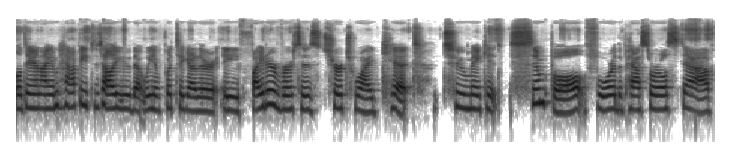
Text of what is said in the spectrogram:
Well, Dan, I am happy to tell you that we have put together a fighter verses church-wide kit to make it simple for the pastoral staff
